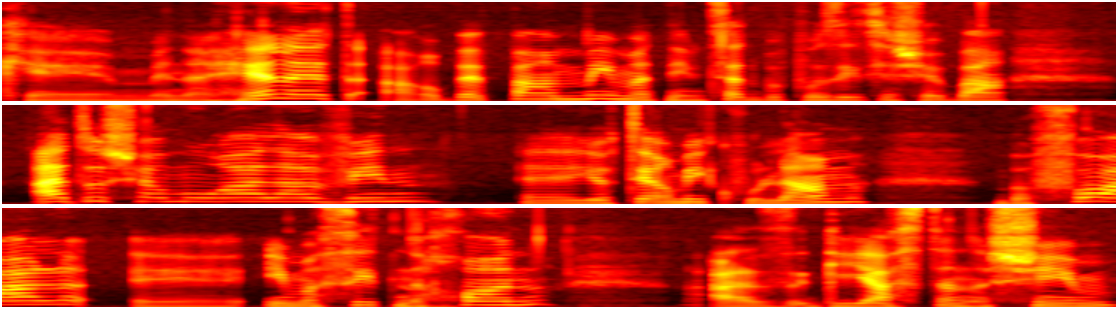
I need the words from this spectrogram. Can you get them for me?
כמנהלת, הרבה פעמים את נמצאת בפוזיציה שבה את זו שאמורה להבין יותר מכולם. בפועל, אם עשית נכון, אז גייסת אנשים,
